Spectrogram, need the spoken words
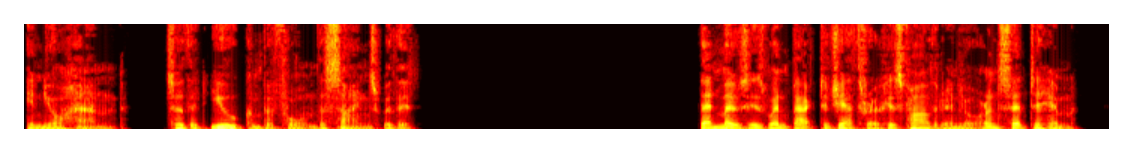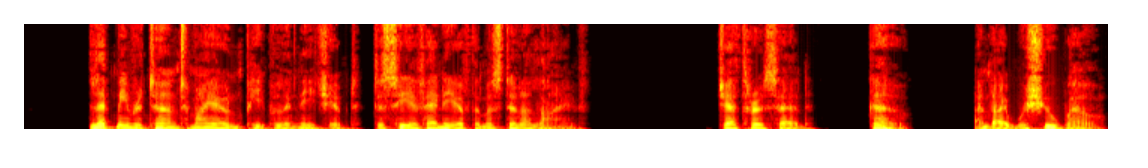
in your hand, so that you can perform the signs with it. Then Moses went back to Jethro, his father-in-law, and said to him, Let me return to my own people in Egypt to see if any of them are still alive. Jethro said, Go, and I wish you well.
